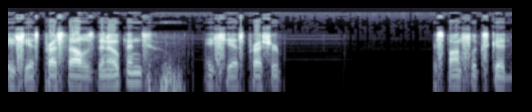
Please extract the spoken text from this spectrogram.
ACS press valve has been opened. ACS pressure response looks good.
